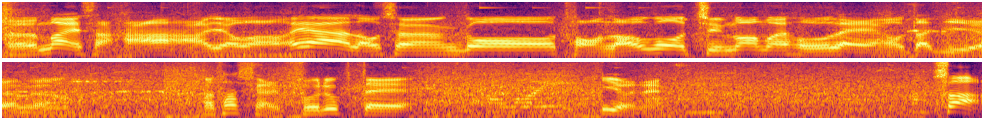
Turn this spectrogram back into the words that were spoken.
誒，咪實下下又話，哎呀，樓上個唐樓嗰個轉彎位好靚，好得意咁樣。啊，確かに古くていいよね。さあ，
